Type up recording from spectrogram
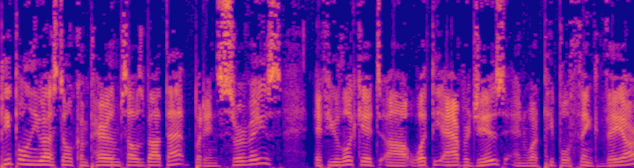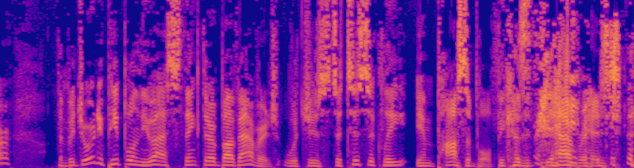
People in the U.S. don't compare themselves about that, but in surveys, if you look at uh, what the average is and what people think they are, the majority of people in the U.S. think they're above average, which is statistically impossible because it's the average.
